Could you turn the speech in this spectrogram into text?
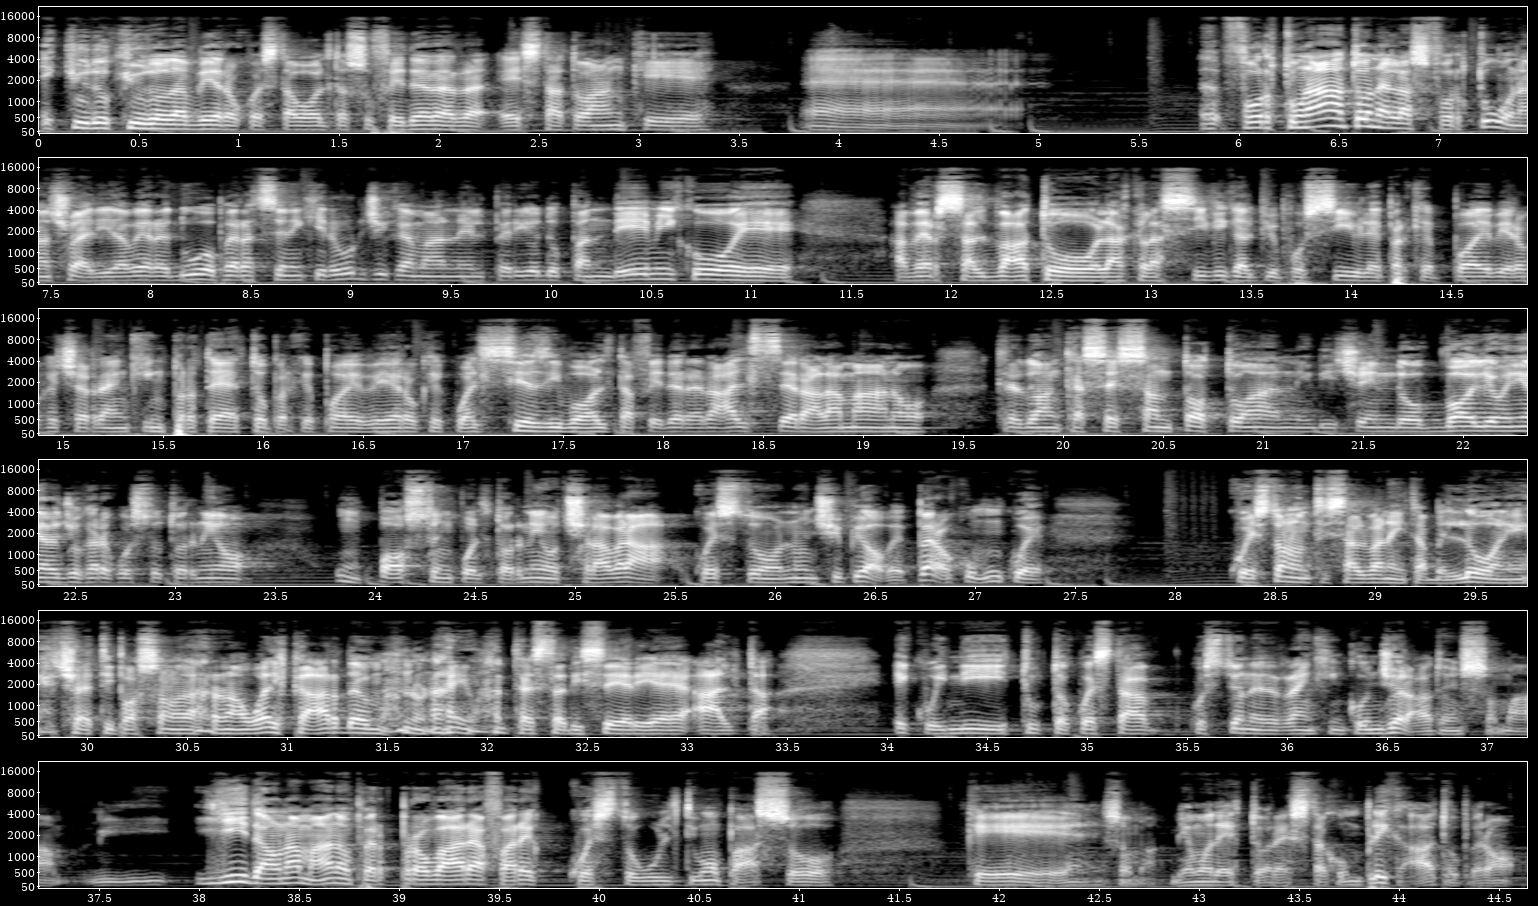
e chiudo chiudo davvero questa volta su Federer è stato anche eh, fortunato nella sfortuna, cioè di avere due operazioni chirurgiche ma nel periodo pandemico e aver salvato la classifica il più possibile, perché poi è vero che c'è il ranking protetto, perché poi è vero che qualsiasi volta Federer alzerà la mano, credo anche a 68 anni, dicendo voglio venire a giocare questo torneo, un posto in quel torneo ce l'avrà, questo non ci piove, però comunque questo non ti salva nei tabelloni, cioè ti possono dare una wild card, ma non hai una testa di serie alta. E quindi tutta questa questione del ranking congelato, insomma, gli dà una mano per provare a fare questo ultimo passo che insomma abbiamo detto resta complicato, però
